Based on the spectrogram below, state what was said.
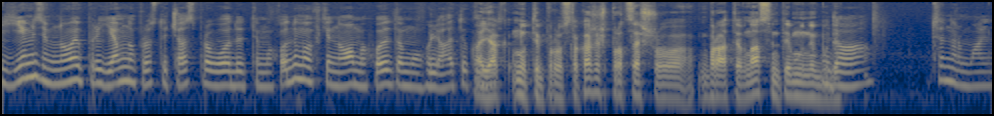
їм зі мною приємно просто час проводити. Ми ходимо в кіно, ми ходимо гуляти. А як? Ну, ти просто кажеш про це, що брати, в нас інтиму не буде. Да. Це нормально.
